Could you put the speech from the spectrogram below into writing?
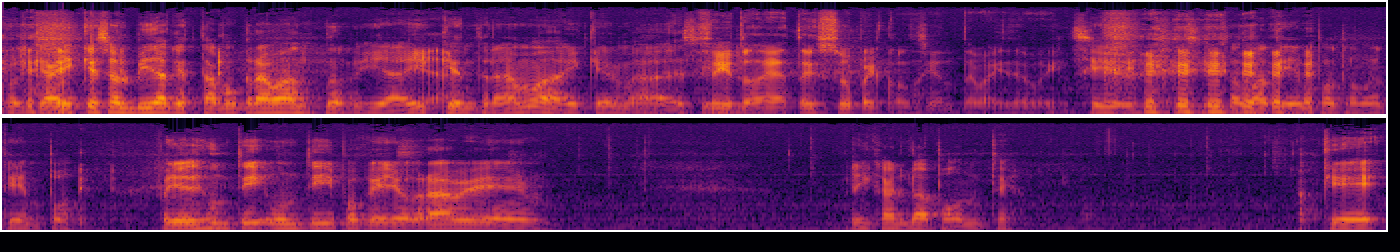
Porque ahí es que se olvida que estamos grabando. Y ahí es que entramos, ahí que a decir. Sí, todavía estoy súper consciente, by the way. Sí, sí, sí, toma tiempo, toma tiempo. Pues yo dije un, ti- un tipo que yo grabé, Ricardo Aponte, que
